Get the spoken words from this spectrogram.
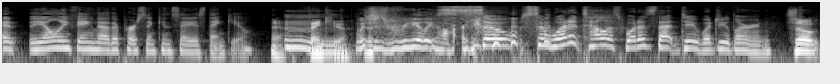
And the only thing the other person can say is thank you, Yeah, thank you. which is really hard. So, so what it tell us? What does that do? What would you learn? So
